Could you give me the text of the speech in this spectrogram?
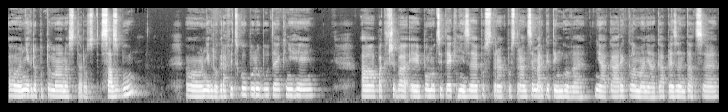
Eh, někdo potom má na starost sazbu, eh, někdo grafickou podobu té knihy a pak třeba i pomoci té knize po, str- po stránce marketingové, nějaká reklama, nějaká prezentace,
